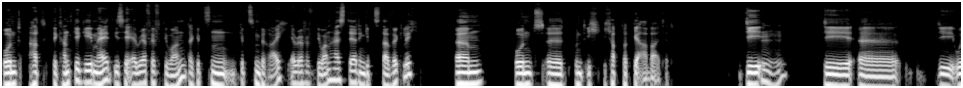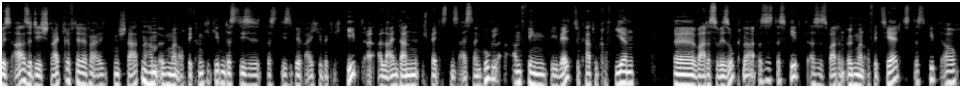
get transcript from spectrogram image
und hat bekannt gegeben, hey, diese Area 51, da gibt es einen, gibt's einen Bereich, Area 51 heißt der, den gibt es da wirklich. Ähm, und, äh, und ich, ich habe dort gearbeitet. Die, Mhm. die, äh, die USA, also die Streitkräfte der Vereinigten Staaten, haben irgendwann auch bekannt gegeben, dass diese, dass diese Bereiche wirklich gibt. Allein dann, spätestens als dann Google anfing, die Welt zu kartografieren, äh, war das sowieso klar, dass es das gibt. Also es war dann irgendwann offiziell, dass es das gibt auch.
